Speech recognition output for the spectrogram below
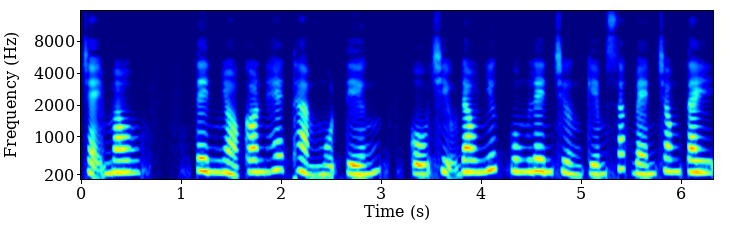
chạy, mau. Tên nhỏ con hét thảm một tiếng, cố chịu đau nhức vung lên trường kiếm sắc bén trong tay.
